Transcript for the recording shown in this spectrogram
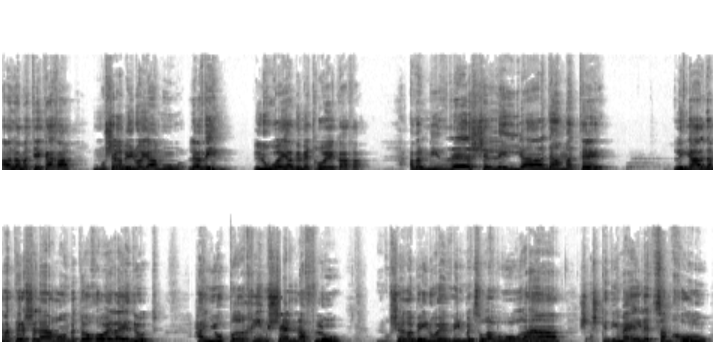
על המטה, ככה משה רבינו היה אמור להבין, לו הוא היה באמת רואה ככה. אבל מזה שליד המטה, ליד המטה של אהרון בתוך אוהל העדות, היו פרחים שנפלו, משה רבינו הבין בצורה ברורה שהשקדים האלה צמחו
